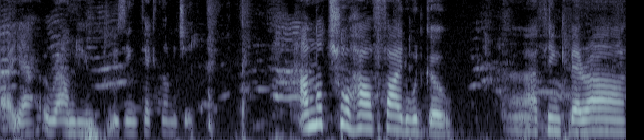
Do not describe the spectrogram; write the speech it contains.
uh, yeah, around you using technology. I'm not sure how far it would go. Uh, I think there are,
